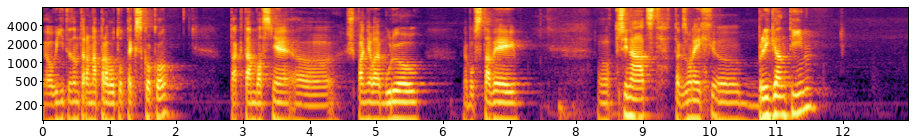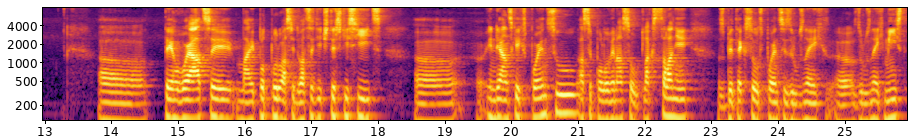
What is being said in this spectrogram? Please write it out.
Jo, vidíte tam teda napravo to Texcoco, tak tam vlastně Španělé budou nebo stavějí 13 takzvaných brigantín. Ty jeho vojáci mají podporu asi 24 tisíc indiánských spojenců, asi polovina jsou tlaxcalani, zbytek jsou spojenci z různých, z různých míst,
